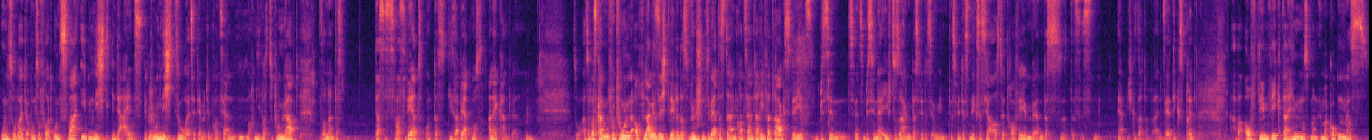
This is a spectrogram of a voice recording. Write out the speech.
und so weiter und so fort. Und zwar eben nicht in der Eins. Wir mhm. tun nicht so, als hätte er mit dem Konzern noch nie was zu tun gehabt, sondern das, das ist was wert und das, dieser Wert muss anerkannt werden. Mhm. So, also was kann UFO tun? Auf lange Sicht wäre das wünschenswerteste ein Konzerntarifvertrag. Es wäre jetzt ein bisschen, es wäre jetzt ein bisschen naiv zu sagen, dass wir das irgendwie, dass wir das nächstes Jahr aus der Traufe heben werden. Das, das ist, ein, ja, wie ich gesagt habe, ein sehr dickes Brett. Aber auf dem Weg dahin muss man immer gucken, dass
